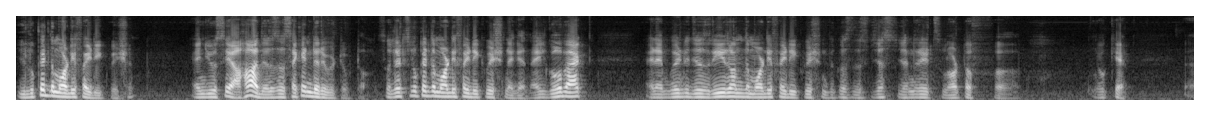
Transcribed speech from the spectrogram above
You look at the modified equation and you say aha there is a second derivative term. So let us look at the modified equation again. I will go back and I am going to just rerun the modified equation because this just generates a lot of uh, okay. Uh,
